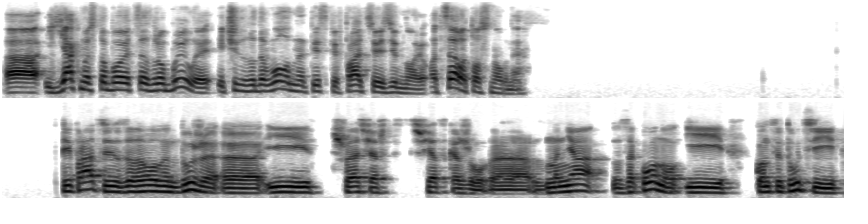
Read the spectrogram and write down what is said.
а, як ми з тобою це зробили, і чи задоволений ти співпрацею зі мною. Оце от основне. Співпрацею задоволений дуже. Е, і що я ще, ще скажу? Е, знання закону і конституції,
